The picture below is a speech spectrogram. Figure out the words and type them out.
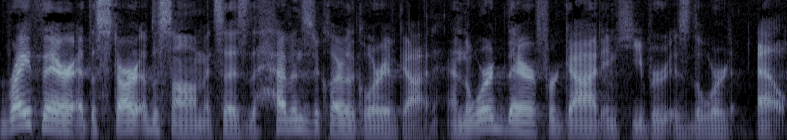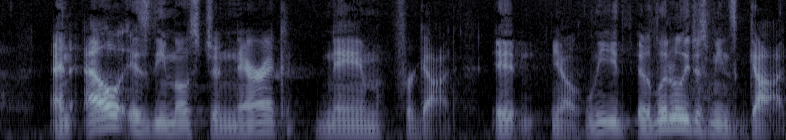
right there at the start of the psalm, it says, The heavens declare the glory of God. And the word there for God in Hebrew is the word El. And El is the most generic name for God. It, you know, lead, it literally just means God.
